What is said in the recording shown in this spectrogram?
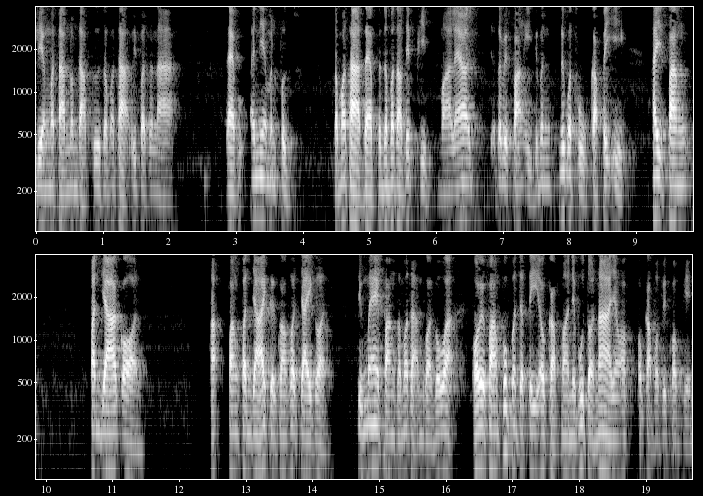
เรียงมาตามลำดับคือสมถะวิปัสนา แต่อันนี้มันฝึกสมถะแต่เป็นสมถะที่ผิดมาแล้ว จะต้องไปฟังอีกมันนึกว่าถูกกลับไปอีก ให้ฟังปัญญาก่อน ฟังปัญญาให้เกิดความเข้าใจก่อน จึงไม่ให้ฟังสมถะก่อนเพราะว่าพอไปฟังปุ๊บมันจะตีเอากลับมาเนี่ยพูดต่อหน้ายังเอาเอากลับมาเป็นความเห็น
